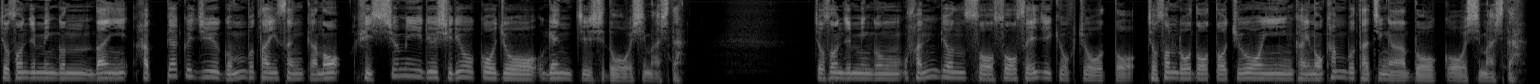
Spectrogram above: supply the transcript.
朝鮮人民軍第810軍部隊参加のフィッシュミール資料工場を現地指導しました。朝鮮人民軍ファン・ビョンソ総政治局長と、朝鮮労働党中央委員会の幹部たちが同行しました。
